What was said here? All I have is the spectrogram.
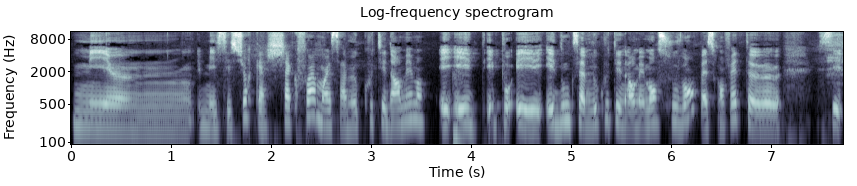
Mais euh, mais c'est sûr qu'à chaque fois, moi, ça me coûte énormément. Et et et, pour, et, et donc ça me coûte énormément souvent parce qu'en fait, euh, c'est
